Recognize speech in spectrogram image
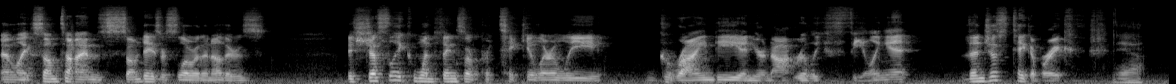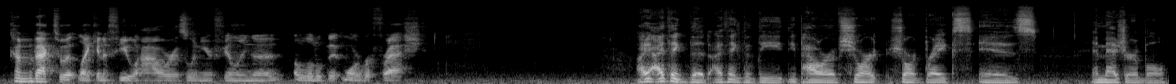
And like sometimes some days are slower than others. It's just like when things are particularly grindy and you're not really feeling it, then just take a break. Yeah. Come back to it like in a few hours when you're feeling a, a little bit more refreshed. I, I think that I think that the, the power of short short breaks is immeasurable.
